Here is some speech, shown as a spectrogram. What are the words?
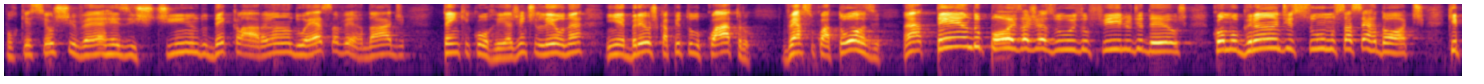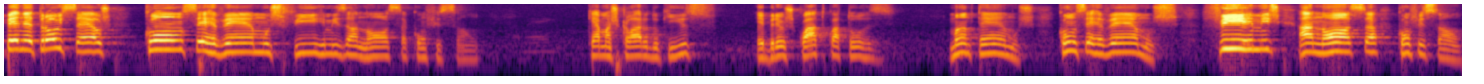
Porque se eu estiver resistindo, declarando essa verdade, tem que correr. A gente leu, né, em Hebreus capítulo 4, verso 14, né? Tendo, pois, a Jesus, o Filho de Deus, como grande sumo sacerdote, que penetrou os céus, conservemos firmes a nossa confissão. Quer mais claro do que isso? Hebreus 4,14. Mantemos, conservemos firmes a nossa confissão.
